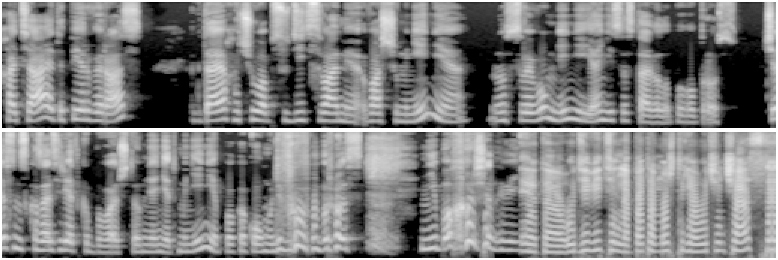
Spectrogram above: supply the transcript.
Хотя это первый раз, когда я хочу обсудить с вами ваше мнение, но своего мнения я не составила по вопросу. Честно сказать, редко бывает, что у меня нет мнения по какому-либо вопросу. не похожа на меня. Это удивительно, потому что я очень часто,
